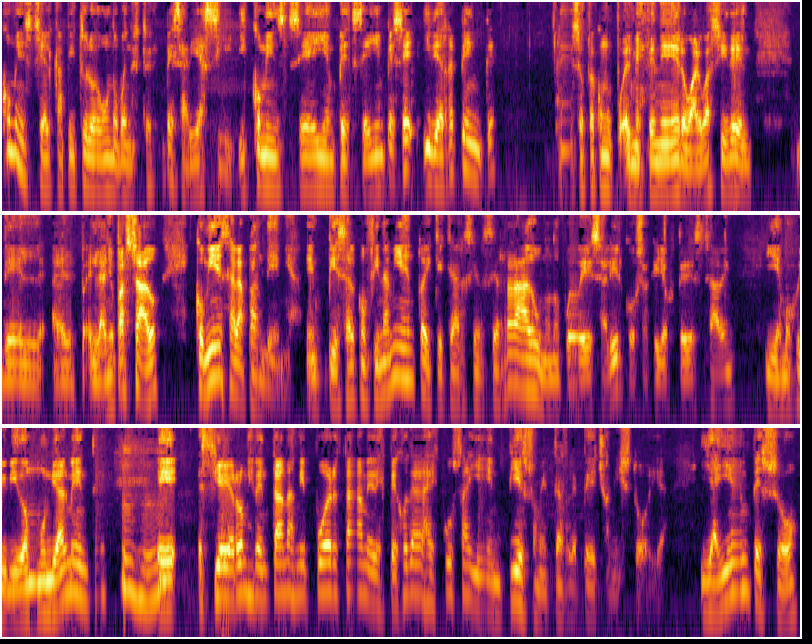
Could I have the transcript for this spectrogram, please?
comencé el capítulo 1, bueno, esto empezaría así, y comencé y empecé y empecé, y de repente, eso fue como el mes de enero o algo así del, del el, año pasado, comienza la pandemia, empieza el confinamiento, hay que quedarse encerrado, uno no puede salir, cosas que ya ustedes saben y hemos vivido mundialmente. Eh, cierro mis ventanas, mi puerta, me despejo de las excusas y empiezo a meterle pecho a mi historia. Y ahí empezó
